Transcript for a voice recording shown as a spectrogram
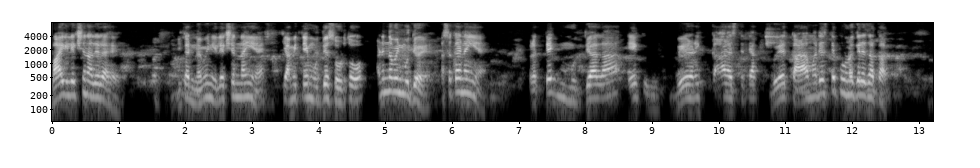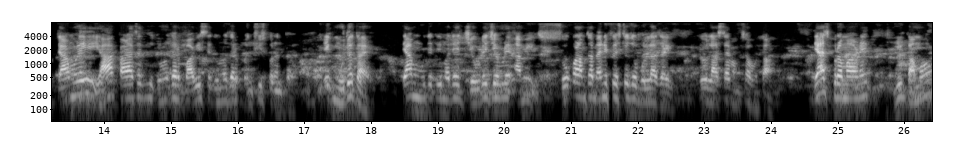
बाय इलेक्शन आलेलं आहे. इथं नवीन इलेक्शन नाही आहे की आम्ही ते मुद्दे सोडतो आणि नवीन मुद्दे आहे. असं काय नाही आहे. प्रत्येक मुद्द्याला एक वेळ आणि काळ असते. त्या वेळ काळामध्येच ते पूर्ण केले जातात. त्यामुळे ह्या काळाचं दोन हजार बावीस ते दोन हजार पंचवीसपर्यंत एक मुदत आहे. त्या मुदतीमध्ये जेवढे जेवढे आम्ही सोकाळ आमचा मॅनिफेस्टो जो बोलला जाईल तो लास्ट टाइम आमचा होता. त्याचप्रमाणे ही कामं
